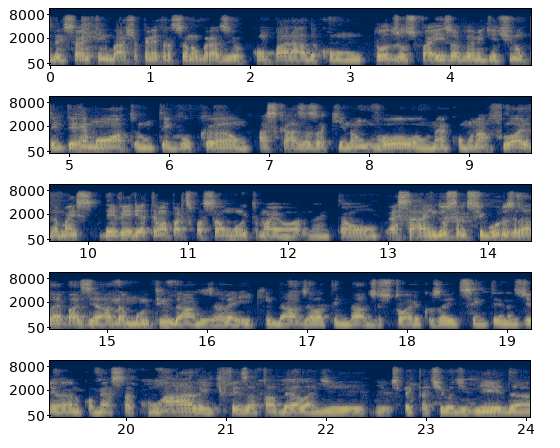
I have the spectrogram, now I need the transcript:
residencial ele tem baixa penetração no Brasil comparado com todos os outros países. Obviamente a gente não tem terremoto, não tem vulcão, as casas aqui não voam, né, como na Flórida, mas deveria ter uma participação muito maior, né? Então essa a indústria de seguros ela é baseada muito em dados, ela é rica em dados, ela tem dados históricos aí de centenas de anos. Começa com Halley que fez a tabela de, de expectativa de vida,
